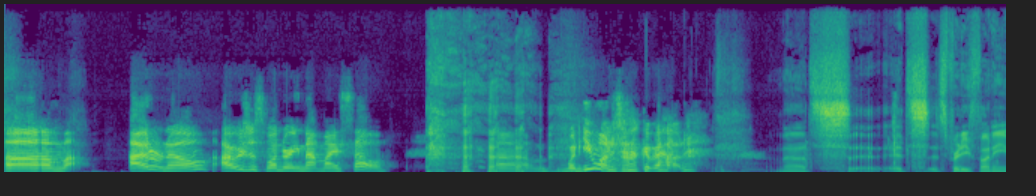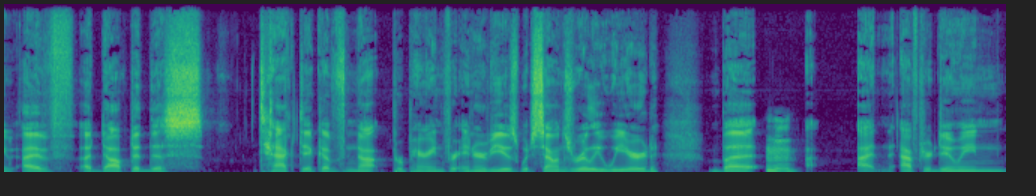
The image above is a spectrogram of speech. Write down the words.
Um, I don't know. I was just wondering that myself. Um, what do you want to talk about? No, it's it's it's pretty funny. I've adopted this tactic of not preparing for interviews, which sounds really weird, but Mhm. I, after doing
